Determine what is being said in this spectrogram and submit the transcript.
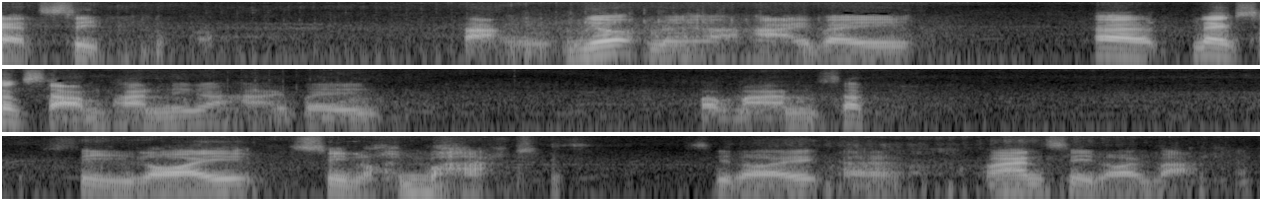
680ครับต่างเยอะเลยอะหายไป ถ้าแลกสัก 3,000 นี่ก็หายไปประมาณสัก 400 400 บาท 400เอ่อประมาณ 400 บาทครับ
